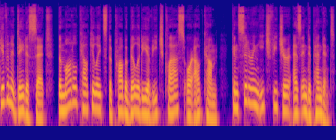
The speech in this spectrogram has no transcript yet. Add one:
Given a data set, the model calculates the probability of each class or outcome, considering each feature as independent.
